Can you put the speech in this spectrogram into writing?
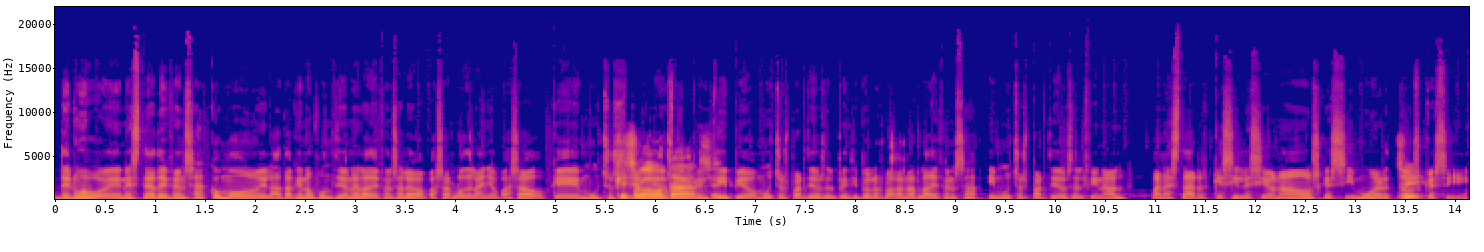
De nuevo, en esta defensa, como el ataque no funcione, la defensa le va a pasar lo del año pasado, que muchos partidos del principio, muchos partidos del principio los va a ganar la defensa y muchos partidos del final van a estar que si lesionados, que si muertos, que si.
